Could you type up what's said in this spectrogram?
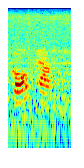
Golf Avenue.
